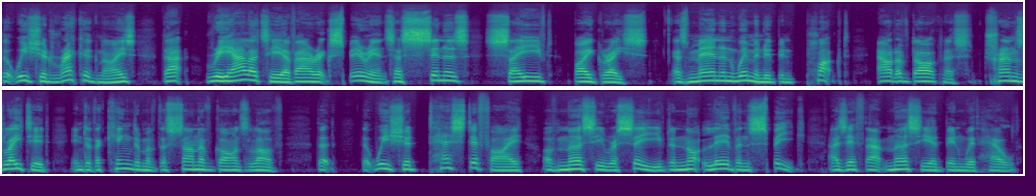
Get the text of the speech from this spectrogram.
That we should recognize that reality of our experience as sinners saved by grace, as men and women who've been plucked out of darkness, translated into the kingdom of the Son of God's love, that that we should testify of mercy received and not live and speak as if that mercy had been withheld.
